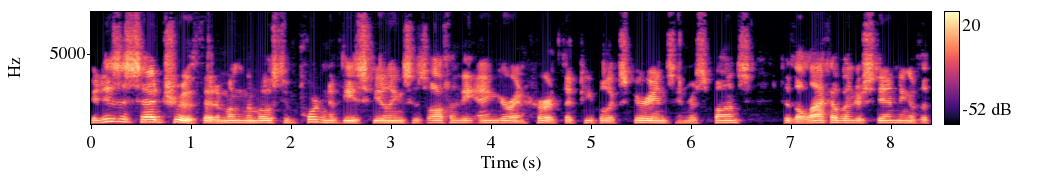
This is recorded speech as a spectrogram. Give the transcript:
It is a sad truth that among the most important of these feelings is often the anger and hurt that people experience in response to the lack of understanding of the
